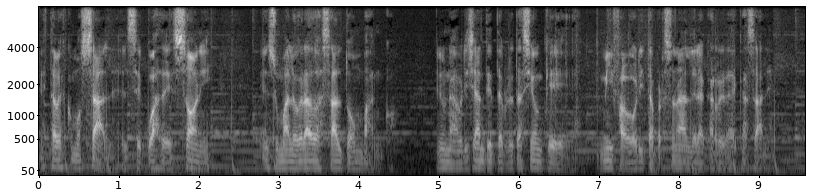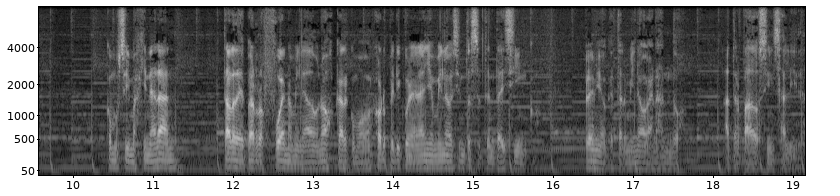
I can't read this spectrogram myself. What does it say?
esta vez como Sal, el secuaz de Sony, en su malogrado asalto a un banco, en una brillante interpretación que mi favorita personal de la carrera de Casale. Como se imaginarán, Tarde de Perros fue nominado a un Oscar como mejor película en el año 1975, premio que terminó ganando Atrapado sin salida.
